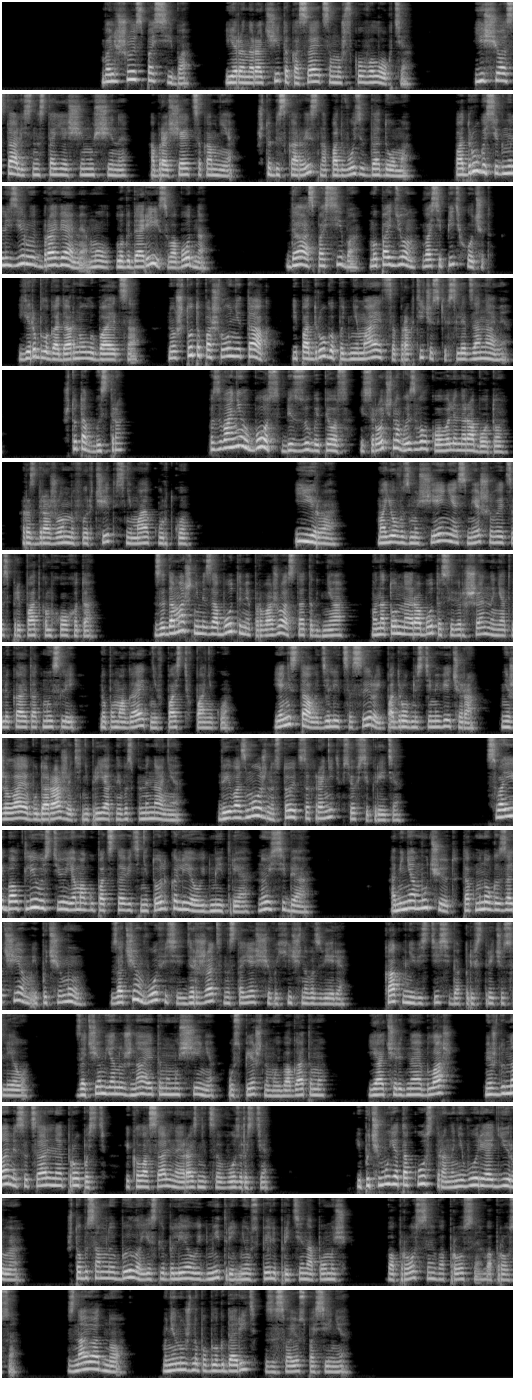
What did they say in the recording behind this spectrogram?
«Большое спасибо». Ера нарочито касается мужского локтя. «Еще остались настоящие мужчины», — обращается ко мне. что бескорыстно подвозит до дома. Подруга сигнализирует бровями, мол, благодари и свободно. «Да, спасибо. Мы пойдем. Вася пить хочет». Ира благодарно улыбается. Но что-то пошло не так, и подруга поднимается практически вслед за нами. Что так быстро? Позвонил босс, беззубый пес, и срочно вызвал Коваля на работу. Раздраженно фырчит, снимая куртку. «Ира!» Мое возмущение смешивается с припадком хохота. За домашними заботами провожу остаток дня. Монотонная работа совершенно не отвлекает от мыслей, но помогает не впасть в панику. Я не стала делиться с Ирой подробностями вечера, не желая будоражить неприятные воспоминания. Да и, возможно, стоит сохранить все в секрете. Своей болтливостью я могу подставить не только Лео и Дмитрия, но и себя. А меня мучают так много зачем и почему. Зачем в офисе держать настоящего хищного зверя? Как мне вести себя при встрече с Лео? Зачем я нужна этому мужчине, успешному и богатому? Я очередная блажь? Между нами социальная пропасть и колоссальная разница в возрасте. И почему я так остро на него реагирую? Что бы со мной было, если бы Лео и Дмитрий не успели прийти на помощь? Вопросы, вопросы, вопросы. Знаю одно. Мне нужно поблагодарить за свое спасение.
